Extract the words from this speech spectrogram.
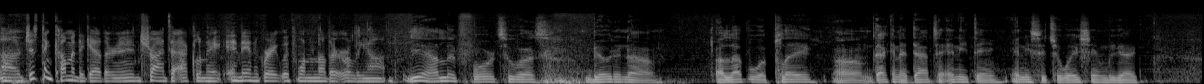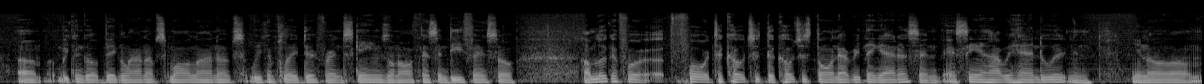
uh, just in coming together and trying to acclimate and integrate with one another early on? Yeah, I look forward to us building um, a level of play um, that can adapt to anything, any situation. We got, um, we can go big lineups, small lineups. We can play different schemes on offense and defense. So I'm looking for forward to coaches, the coaches throwing everything at us and, and seeing how we handle it. And you know, um,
